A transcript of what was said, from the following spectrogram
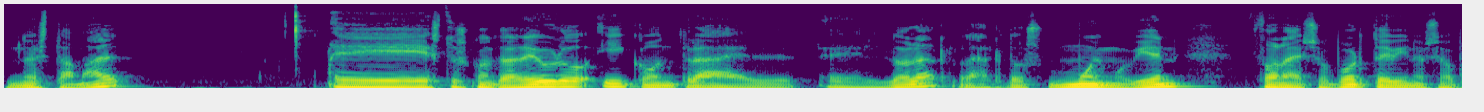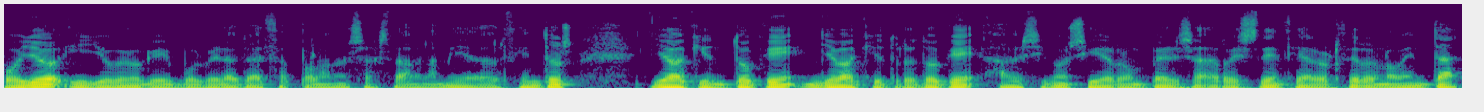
no está mal. Eh, esto es contra el euro y contra el, dólar, las dos muy muy bien. Zona de soporte, vino ese apoyo y yo creo que volverá otra vez por lo menos hasta la media de 200. Lleva aquí un toque, lleva aquí otro toque, a ver si consigue romper esa resistencia de los 0,90.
